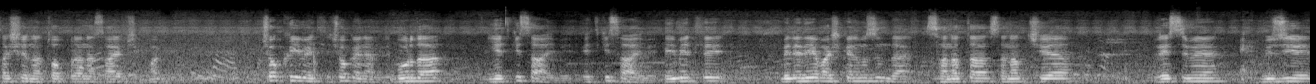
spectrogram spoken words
taşına, toprağına sahip çıkmak çok kıymetli, çok önemli. Burada yetki sahibi, etki sahibi, kıymetli belediye başkanımızın da sanata, sanatçıya, resime, müziğe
